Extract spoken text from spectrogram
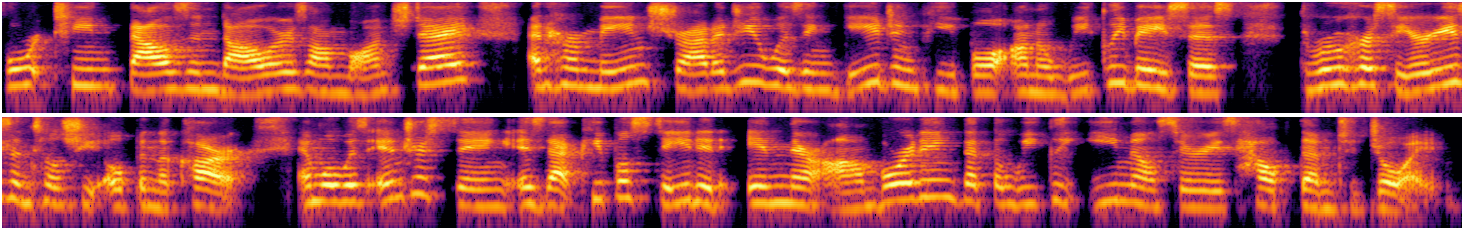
$14,000 on launch day. And her main strategy was engaging people on a weekly basis through her series until she opened the cart. And what was interesting is that people stated in their onboarding that the weekly email series helped them to join.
